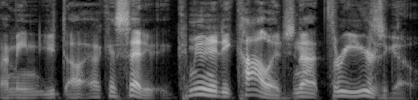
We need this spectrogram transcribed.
I mean, you, uh, like I said, community college not three years ago.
